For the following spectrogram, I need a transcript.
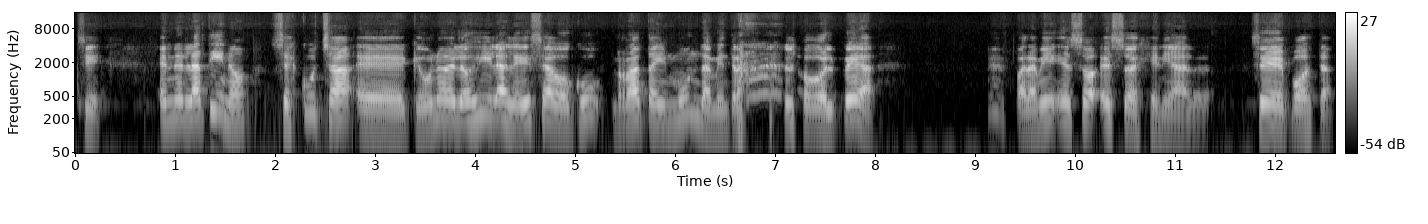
Sí. En el latino se escucha eh, que uno de los gilas le dice a Goku rata inmunda mientras lo golpea. Para mí eso, eso es genial. bro. Sí, posta.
